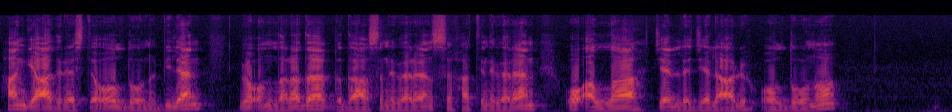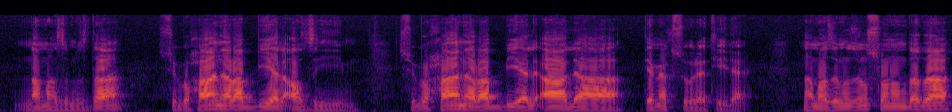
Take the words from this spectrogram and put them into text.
hangi adreste olduğunu bilen ve onlara da gıdasını veren, sıhhatini veren o Allah Celle Celaluhu olduğunu namazımızda Sübhane Rabbiyel Azim, Sübhane Rabbiyel Ala demek suretiyle namazımızın sonunda da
